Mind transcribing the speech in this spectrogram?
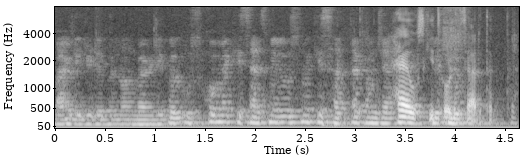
बायोडिग्रेडेबल नॉन बायोडिग्रेडेबल उसको मैं किस सेंस में उसमें किस हद तक हम जाए? है उसकी थोड़ी सार्थकता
